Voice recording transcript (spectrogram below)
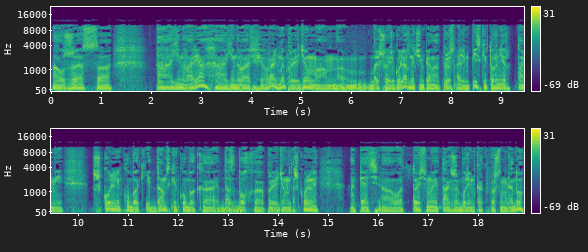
а уже с а, января, а, январь-февраль мы проведем большой регулярный чемпионат, плюс олимпийский турнир, там и школьный кубок, и дамский кубок, а, даст бог, а, проведем дошкольный опять. а, Вот. То есть мы также будем, как в прошлом году,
